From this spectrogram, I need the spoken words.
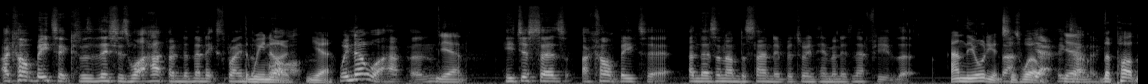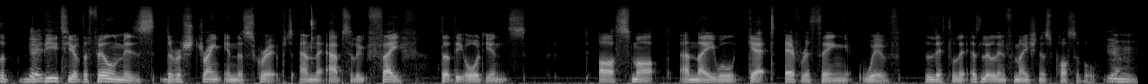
"I can't beat it because this is what happened," and then explain the we know. Yeah, We know what happened. yeah. He just says, "I can't beat it," and there's an understanding between him and his nephew that, and the audience that as well. Yeah, exactly. The part, the, the Yeah, beauty of the film is the restraint in the script and the absolute faith that the audience are smart and they will get everything with little as little information as possible. yeah. Mm.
